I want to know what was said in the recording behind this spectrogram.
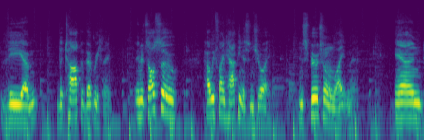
the, um, the top of everything. And it's also how we find happiness and joy and spiritual enlightenment. And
